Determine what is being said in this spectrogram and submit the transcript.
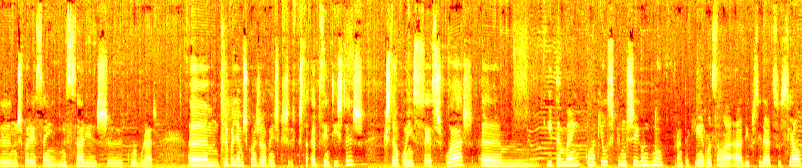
eh, nos parecem necessárias eh, colaborar. Trabalhamos com jovens que, que absentistas, que estão com insucesso escolar e também com aqueles que nos chegam de novo. Pronto, aqui em relação à, à diversidade social,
